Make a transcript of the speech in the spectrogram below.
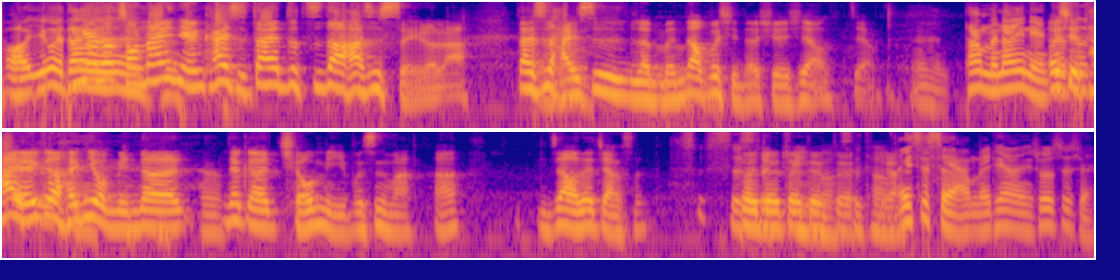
哦，因为他应该说从那一年开始，大家就知道他是谁了啦。但是还是冷门到不行的学校，这样。嗯，他们那一年，而且他有一个很有名的那个球迷，不是吗？啊，你知道我在讲什么？是，对对对对对。哎，是谁啊？没听到你说是谁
